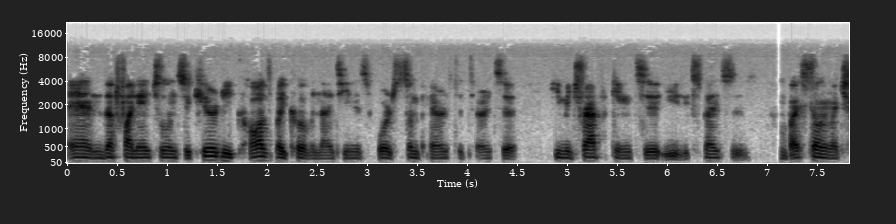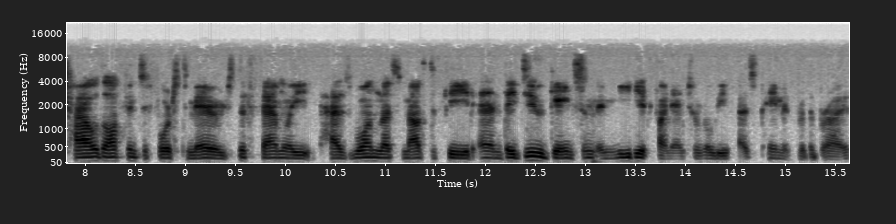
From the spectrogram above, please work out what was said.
and the financial insecurity caused by COVID 19 has forced some parents to turn to human trafficking to ease expenses. By selling a child off into forced marriage, the family has one less mouth to feed, and they do gain some immediate financial relief as payment for the bride.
